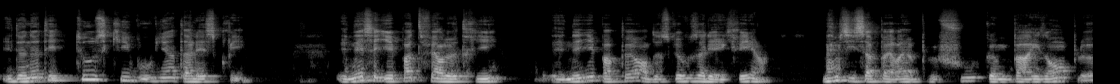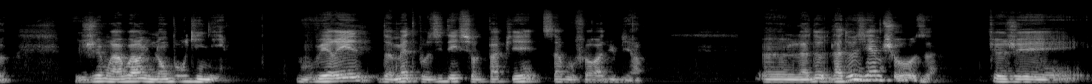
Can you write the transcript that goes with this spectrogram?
et de noter tout ce qui vous vient à l'esprit. Et n'essayez pas de faire le tri et n'ayez pas peur de ce que vous allez écrire, même si ça paraît un peu fou, comme par exemple, j'aimerais avoir une Lamborghini. Vous verrez, de mettre vos idées sur le papier, ça vous fera du bien. Euh, la, la, deuxième chose que j'ai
